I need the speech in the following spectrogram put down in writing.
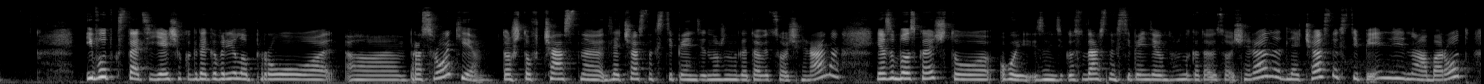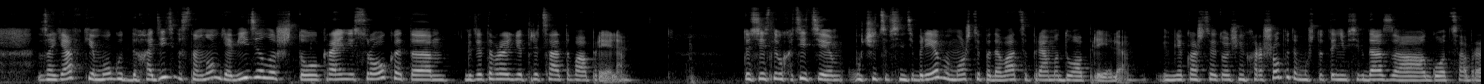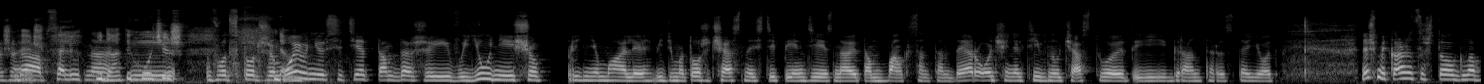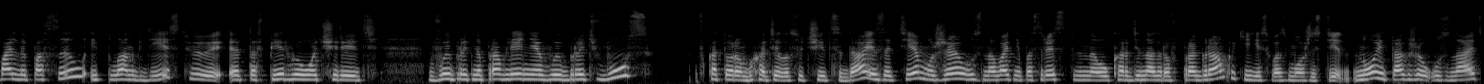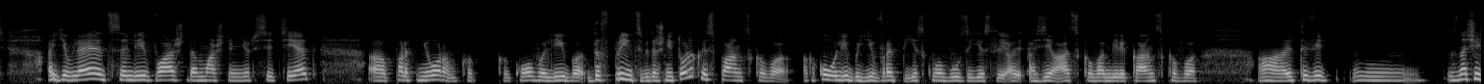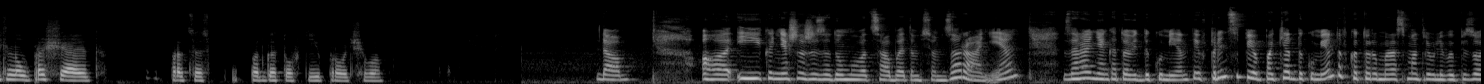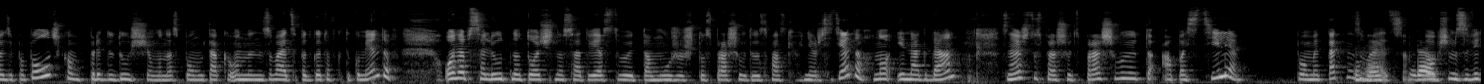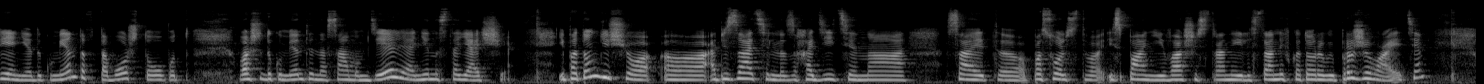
И вот, кстати, я еще когда говорила про, э, про сроки, то, что в частно, для частных стипендий нужно готовиться очень рано, я забыла сказать, что, ой, извините, государственных стипендий нужно готовиться очень рано, для частных стипендий, наоборот, заявки могут доходить, в основном я видела, что крайний срок это где-то в районе 30 апреля. То есть, если вы хотите учиться в сентябре, вы можете подаваться прямо до апреля. И мне кажется, это очень хорошо, потому что ты не всегда за год соображаешь. Да, абсолютно. Куда ты и хочешь. Вот в тот же да. мой университет, там даже и в июне еще принимали, видимо, тоже частные стипендии. Знаю, там Банк Сантандер очень активно участвует и гранты раздает. Знаешь, мне кажется, что глобальный посыл и план к действию — это в первую очередь выбрать направление, выбрать вуз, в котором бы хотелось учиться, да, и затем уже узнавать непосредственно у координаторов программ, какие есть возможности, но и также узнать, а является ли ваш домашний университет а, партнером какого-либо, да в принципе даже не только испанского, а какого-либо европейского вуза, если а, азиатского, американского. А, это ведь значительно упрощает процесс подготовки и прочего. Да. А, и, конечно же, задумываться об этом всем заранее, заранее готовить документы. В принципе, пакет документов, который мы рассматривали в эпизоде по полочкам, в предыдущем у нас, по-моему, так он и называется «Подготовка документов», он абсолютно точно соответствует тому же, что спрашивают в испанских университетах, но иногда, знаешь, что спрашивают? Спрашивают о постиле, по-моему, это так называется. Угу, да. В общем, заверение документов того, что вот ваши документы на самом деле, они настоящие. И потом еще э, обязательно заходите на сайт э, посольства Испании, вашей страны или страны, в которой вы проживаете,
